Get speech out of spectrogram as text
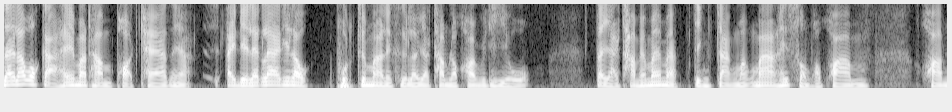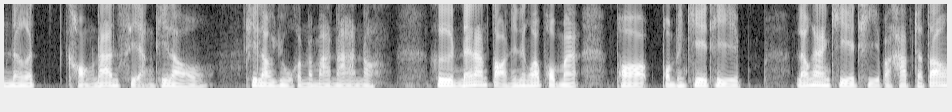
ได้รับโอกาสให้มาทำพอดแคสต์เนี่ย ไอเดียแรก ๆ ที่เราผุดขึ้นมาเลยคือ เราอยากทำละครวิทยุ แต่อยากทำให้มันแบบจริงจังมากๆ ให้สมกับความความเนิร์ดของด้านเสียงที่เราที่เราอยู่กันมามานานเนาะคือแนะนำต่อนิดนึงว่าผมอะพอผมเป็นครีเอทีฟแล้วงานครีเอทีฟอะครับ จะต้อง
